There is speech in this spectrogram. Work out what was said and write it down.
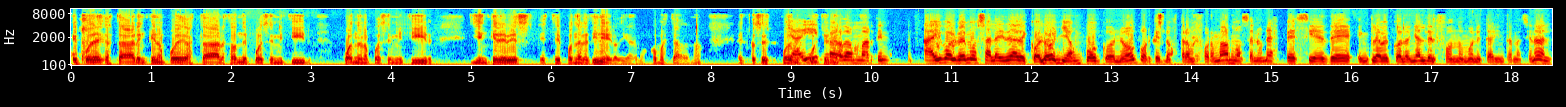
qué puedes gastar, en qué no puedes gastar, hasta dónde puedes emitir, cuándo no puedes emitir y en qué debes este, poner dinero, digamos, como Estado, ¿no? Entonces, y ahí, perdón Martín, ahí volvemos a la idea de colonia un poco, ¿no? Porque nos transformamos en una especie de enclave colonial del Fondo Monetario Internacional.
